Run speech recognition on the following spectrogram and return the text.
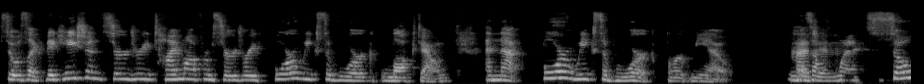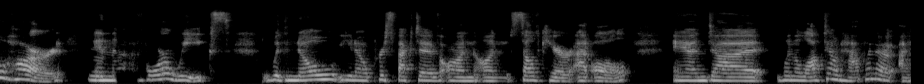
So it was like vacation, surgery, time off from surgery, four weeks of work, lockdown. And that four weeks of work burnt me out. Because I went so hard mm. in that four weeks with no, you know, perspective on on self-care at all. And uh, when the lockdown happened, I, I,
